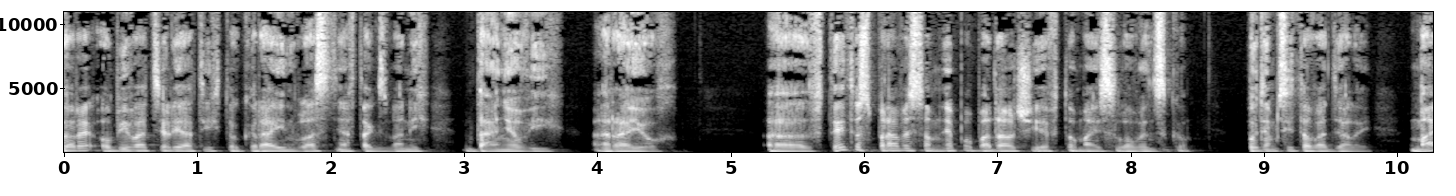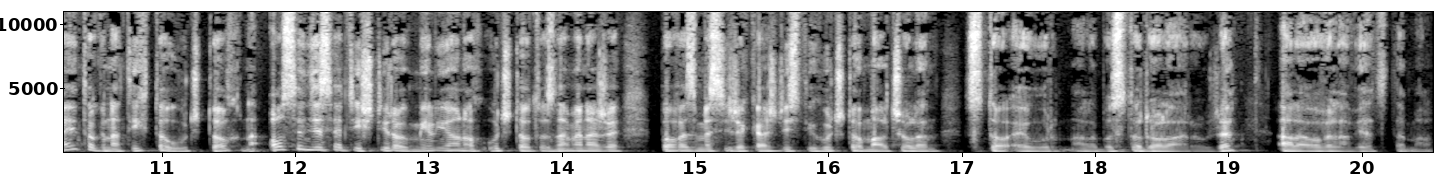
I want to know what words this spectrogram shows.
ktoré obyvateľia týchto krajín vlastnia v tzv. daňových rajoch. E, v tejto správe som nepobadal, či je v tom aj Slovensko. Budem citovať ďalej. Majetok na týchto účtoch, na 84 miliónoch účtov, to znamená, že povedzme si, že každý z tých účtov mal čo len 100 eur alebo 100 dolárov, že? Ale oveľa viac tam mal.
